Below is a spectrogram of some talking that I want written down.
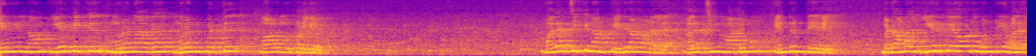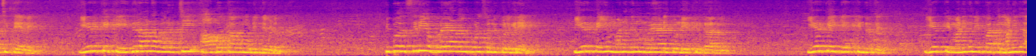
ஏனெனில் நாம் இயற்கைக்கு முரணாக முரண்பட்டு வாழ முற்படுகிறோம். வளர்ச்சிக்கு நாம் எதிரானவன் அல்ல. வளர்ச்சியும் மாற்றமும் என்றும் தேவை. பட் ஆனால் இயற்கையோடு ஒன்றிய வளர்ச்சி தேவை. இயற்கைக்கு எதிரான வளர்ச்சி ஆபத்தாக முடிந்துவிடும். இப்போது சிறிய உரையாடல் போல் சொல்லிக் கொள்கிறேன் இயற்கையும் மனிதனும் உரையாடி கொண்டிருக்கின்றார்கள். இயற்கை கேட்கின்றது. இயற்கை மனிதனை பார்த்து மனிதா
